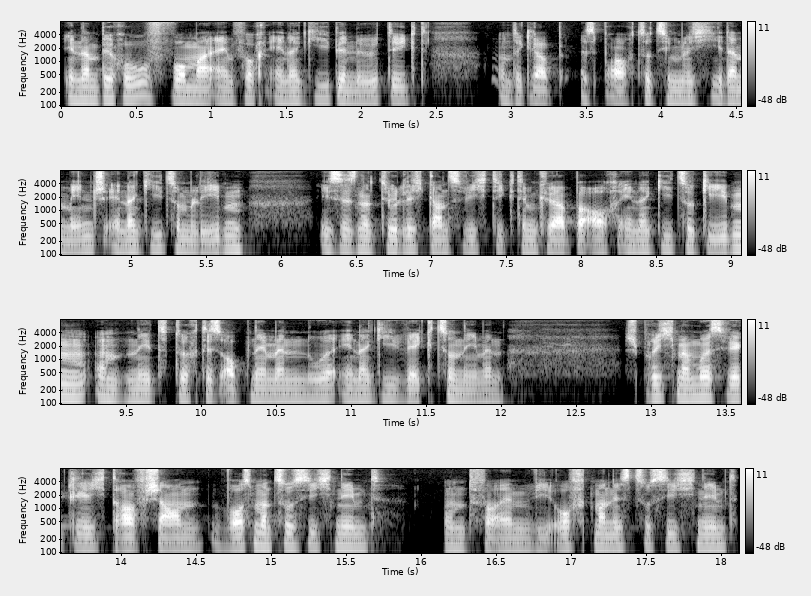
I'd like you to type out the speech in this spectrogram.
in einem Beruf, wo man einfach Energie benötigt und ich glaube, es braucht so ziemlich jeder Mensch Energie zum Leben ist es natürlich ganz wichtig, dem Körper auch Energie zu geben und nicht durch das Abnehmen nur Energie wegzunehmen. Sprich, man muss wirklich drauf schauen, was man zu sich nimmt und vor allem, wie oft man es zu sich nimmt.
